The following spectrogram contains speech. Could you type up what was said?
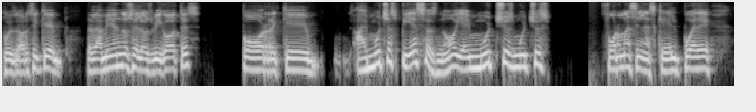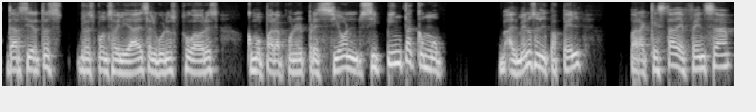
pues ahora sí que relamiéndose los bigotes porque hay muchas piezas, ¿no? Y hay muchos, muchas formas en las que él puede dar ciertas responsabilidades a algunos jugadores como para poner presión. Sí pinta como, al menos en el papel, para que esta defensa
